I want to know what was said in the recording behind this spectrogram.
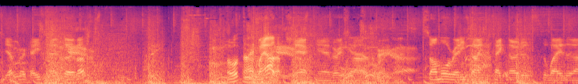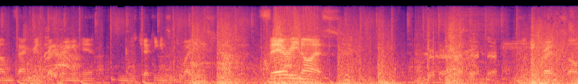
Five. Yep. Okay. He turns over. Oh, nice. Wow, that check. Yeah, very Yeah, that smart. very. So I'm already starting to take note of the way that um, Fangrear is pressuring in here. And just checking in situations. Very nice. Looking great, Som.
